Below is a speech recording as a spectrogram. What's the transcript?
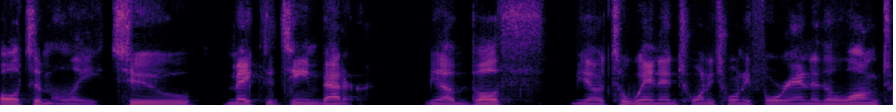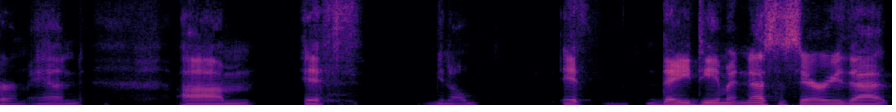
ultimately to make the team better. You know, both you know to win in 2024 and in the long term. And um, if you know if they deem it necessary that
